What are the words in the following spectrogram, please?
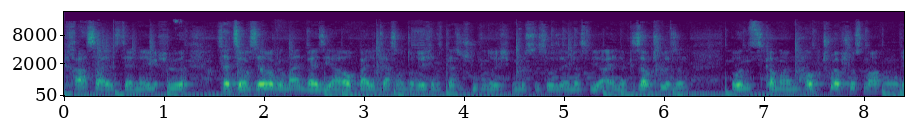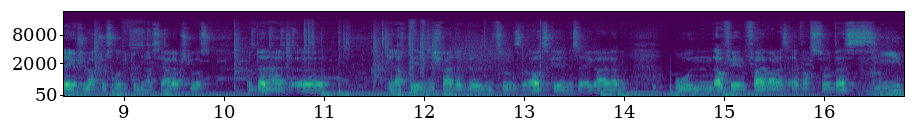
krasser als der in der Regelschule. Das hat sie auch selber gemeint, weil sie ja auch beide Klassen unterrichtet, also Klassenstufen unterrichtet. Müsste es so sehen, dass wir eine Gesamtschule sind. Bei uns kann man Hauptschulabschluss machen, Regelschulabschluss und Gymnasialabschluss und dann halt äh, je nachdem sich weiterbilden bzw. rausgehen, ist ja egal dann. Und auf jeden Fall war das einfach so, dass sie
